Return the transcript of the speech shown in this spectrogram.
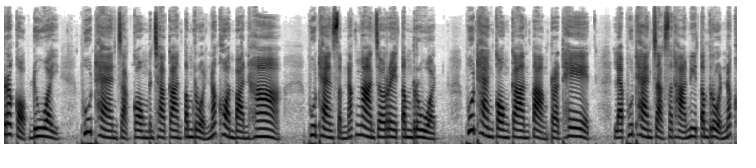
ประกอบด้วย ผู้แทนจากกองบัญชาการตำรวจนครบาล 5 ผู้แทนสำนักงานเจรตำรวจ ผู้แทนกองการต่างประเทศ และผู้แทนจากสถานีตำรวจนค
